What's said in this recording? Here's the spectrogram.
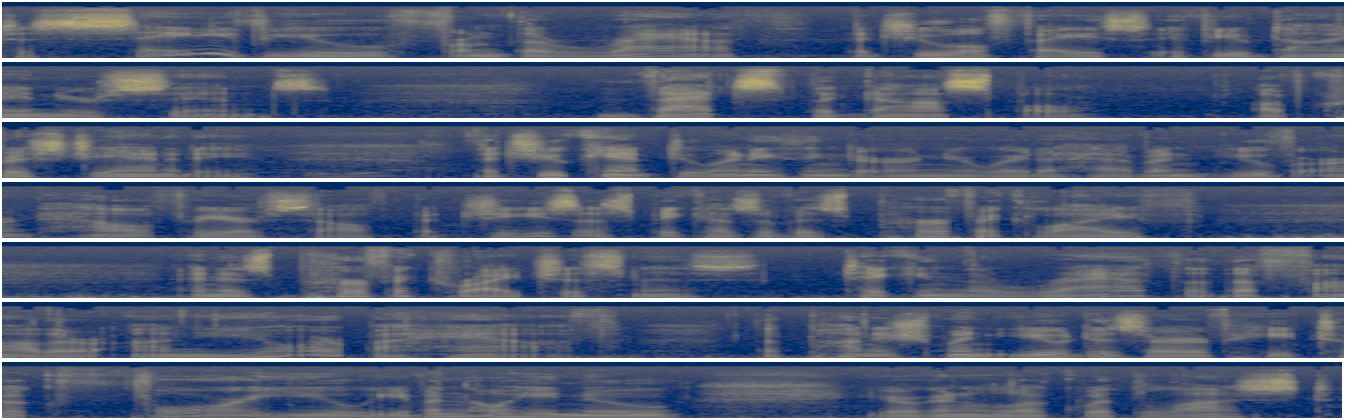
to save you from the wrath that you will face if you die in your sins. That's the gospel of Christianity. Mhm. That you can't do anything to earn your way to heaven. You've earned hell for yourself, but Jesus, because of his perfect life and his perfect righteousness, taking the wrath of the Father on your behalf, the punishment you deserve, he took for you, even though he knew you were going to look with lust,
